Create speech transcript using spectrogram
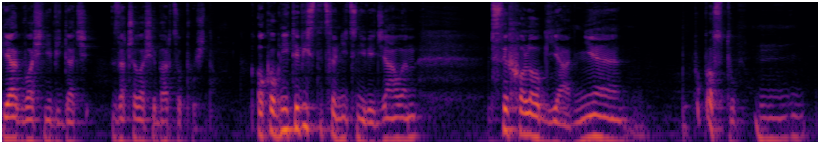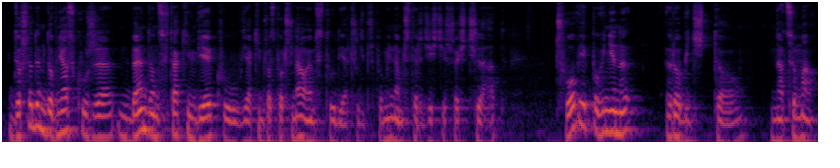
jak właśnie widać, zaczęła się bardzo późno. O kognitywistyce nic nie wiedziałem. Psychologia nie. Po prostu. Mm, doszedłem do wniosku, że będąc w takim wieku, w jakim rozpoczynałem studia, czyli przypominam 46 lat, człowiek powinien robić to, na co ma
